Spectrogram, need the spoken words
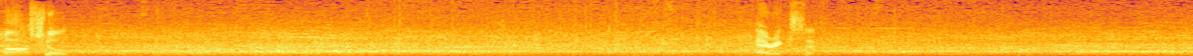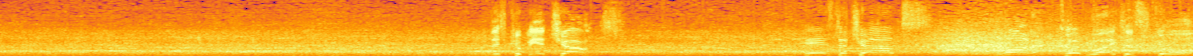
Marshall. Ericsson. This could be a chance. Here's the chance. What a good way to score.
